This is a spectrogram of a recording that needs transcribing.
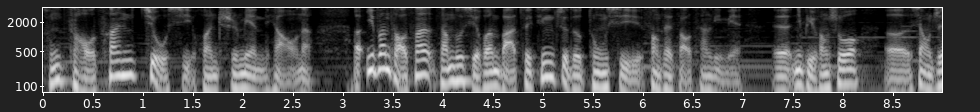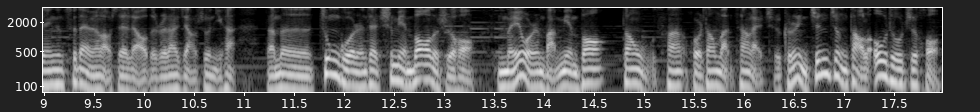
从早餐就喜欢吃面条呢？呃，一般早餐咱们都喜欢把最精致的东西放在早餐里面。呃，你比方说，呃，像我之前跟崔代元老师在聊的时候，他讲说，你看咱们中国人在吃面包的时候，没有人把面包当午餐或者当晚餐来吃。可是你真正到了欧洲之后，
